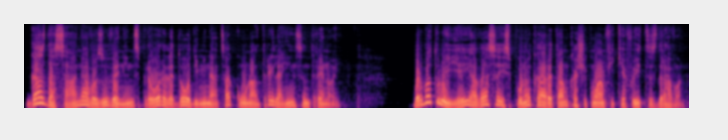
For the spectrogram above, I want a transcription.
Gazda sa ne-a văzut venind spre orele două dimineața cu un al treilea ins între noi. Bărbatul ei avea să-i spună că arătam ca și cum am fi chefuit zdravăn.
